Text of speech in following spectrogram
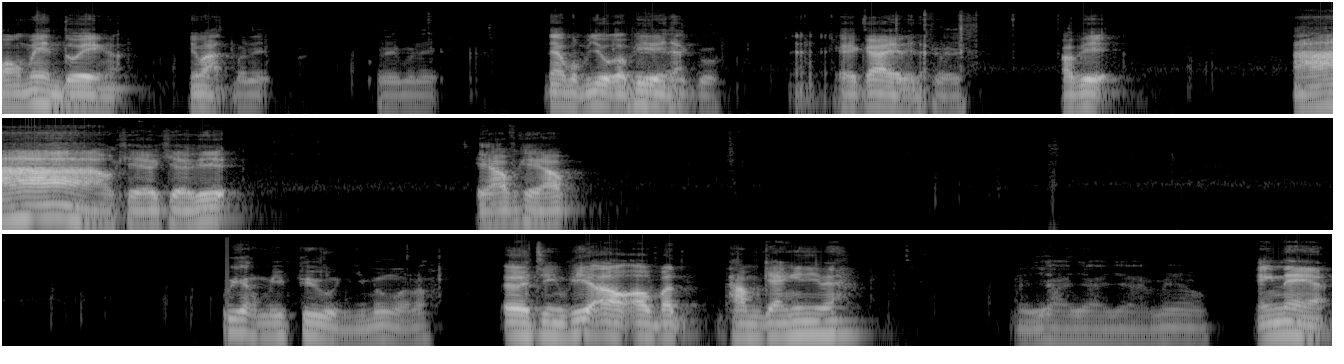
มองไม่เห็นตัวเองอะพี่หมัดมานี่มานี่มานี่เนี่ยผมอยู่กับพี่เนี่ยให้กูเนี่ยใกล้ๆเลยเนี่ยโอเคครับพี่ อ่า โอเค โอเค พี่โอเคครับโอเคครับ กูอยากมีฟิลอย่างนี้บ้างวะเนาะเออจริงพี่เอาเอามาทำแก๊งที่นี่ไหมอย่าอย่าอย่าไม่เอาแก๊งไหนอะ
